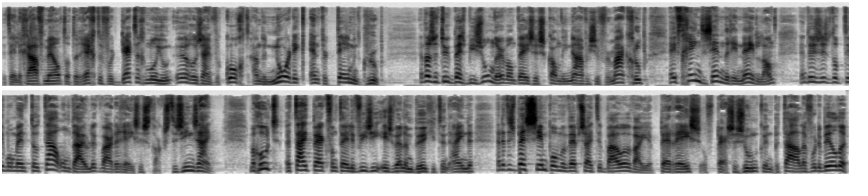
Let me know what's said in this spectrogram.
De Telegraaf meldt dat de rechten voor 30 miljoen euro zijn verkocht aan de Nordic Entertainment Group. En dat is natuurlijk best bijzonder, want deze Scandinavische vermaakgroep heeft geen zender in Nederland. En dus is het op dit moment totaal onduidelijk waar de races straks te zien zijn. Maar goed, het tijdperk van televisie is wel een beetje ten einde. En het is best simpel om een website te bouwen waar je per race of per seizoen kunt betalen voor de beelden.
